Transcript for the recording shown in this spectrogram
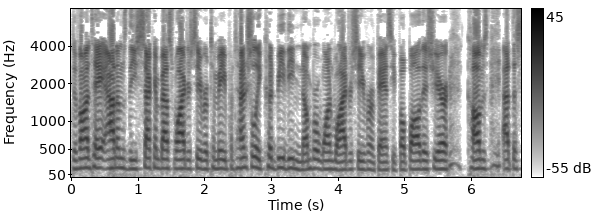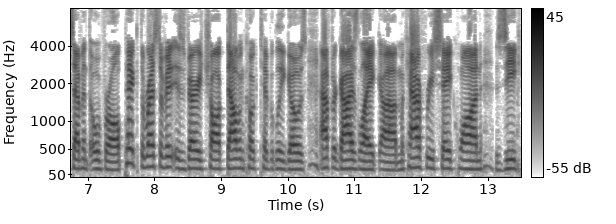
Davante Adams, the second best wide receiver to me, potentially could be the number one wide receiver in fantasy football this year, comes at the seventh overall pick. The rest of it is very chalk. Dalvin Cook typically goes after guys like uh, McCaffrey, Saquon, Zeke,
